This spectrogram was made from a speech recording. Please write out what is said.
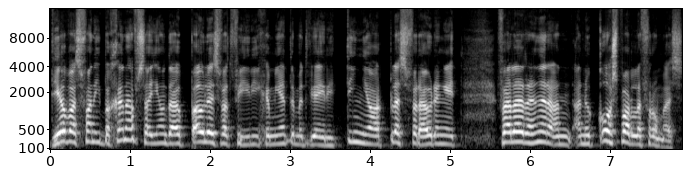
deel was van die begin af, sê jy onthou Paulus wat vir hierdie gemeente met wie hy hierdie 10 jaar plus verhouding het, vir hulle herinner aan aan hoe kosbaar hulle vir hom is.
